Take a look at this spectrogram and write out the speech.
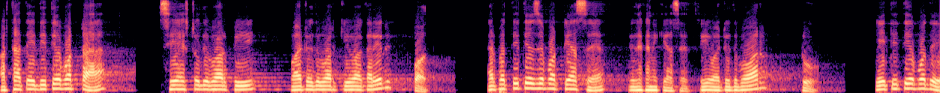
অর্থাৎ এই দ্বিতীয় পদটা c x to the power p y to the power q আকারের পদ। এরপর তৃতীয় যে পদটি আছে, এই যেখানে কি আছে? Three y to the power two. এই তৃতীয় পদে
